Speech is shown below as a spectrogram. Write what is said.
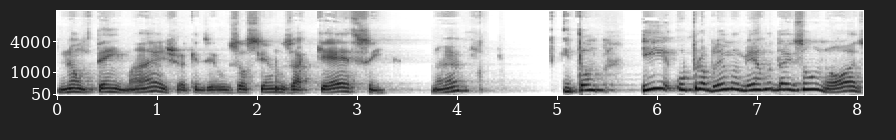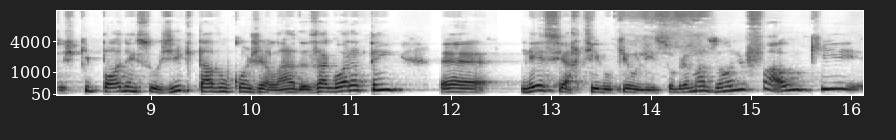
não tem mais, quer dizer, os oceanos aquecem. Né? Então, e o problema mesmo das zoonoses, que podem surgir, que estavam congeladas. Agora tem, é, nesse artigo que eu li sobre a Amazônia, falam que,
